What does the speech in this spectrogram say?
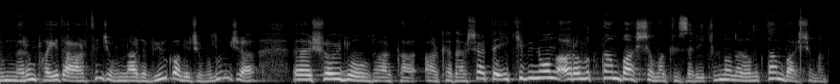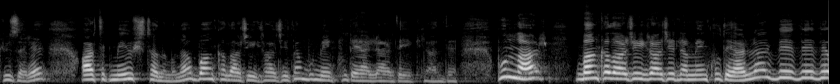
bunların payı da artınca bunlar da büyük alıcı bulunca e, şöyle oldu arka- arkadaşlar. Hatta 2010 Aralık'tan başlamak üzere 2010 Aralık'tan başlamak üzere artık mevcut tanımına bankalarca ihraç edilen bu menkul değerler de eklendi. Bunlar bankalarca ihraç edilen menkul değerler ve ve ve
